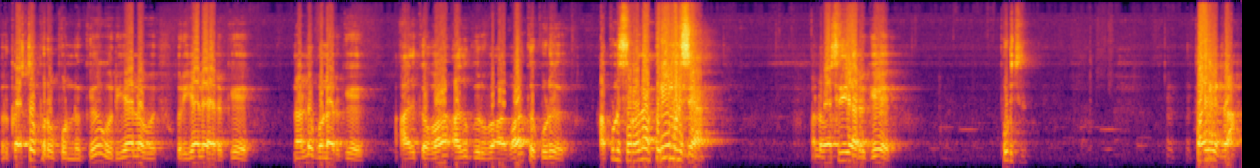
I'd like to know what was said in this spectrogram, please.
ஒரு கஷ்டப்படுற பொண்ணுக்கு ஒரு ஏழை ஒரு ஏழையா இருக்கு நல்ல பொண்ணா இருக்கு அதுக்கு வா அதுக்கு ஒரு வா- வாழ்க்கை கொடு அப்படின்னு சொல்றதான் பெரிய மனுஷன். நல்ல வசதியா இருக்கு. பிடிச்சி பழகிடுறான்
